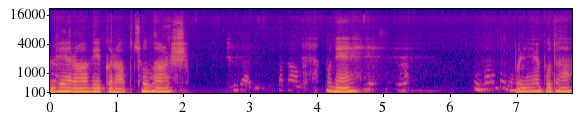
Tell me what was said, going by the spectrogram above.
vera ve grapto var. Bu ne? Bu ne? Bu da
